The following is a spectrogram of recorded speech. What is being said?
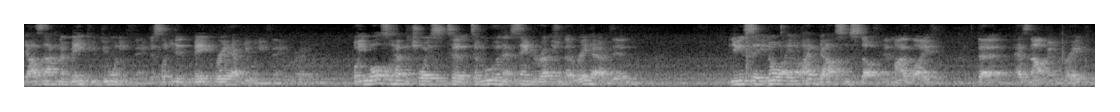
God's not going to make you do anything, just like He didn't make Rahab do anything. Right. But you also have the choice to, to move in that same direction that Rahab did. And you can say, you know what, you know, I've got some stuff in my life that has not been great.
